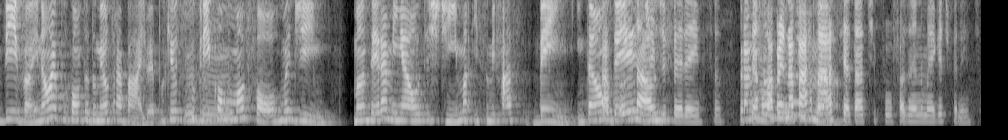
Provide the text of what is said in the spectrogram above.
viva. E não é por conta do meu trabalho, é porque eu descobri como uma forma de manter a minha autoestima. Isso me faz bem. Então, Faz desde. total diferença. Pra Se mim arrumar pra ir na farmácia, tá, tipo, fazendo mega diferença.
